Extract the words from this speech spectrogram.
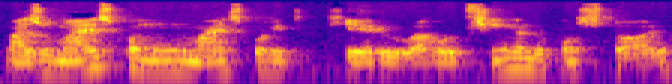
Mas o mais comum, o mais corriqueiro, a rotina do consultório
